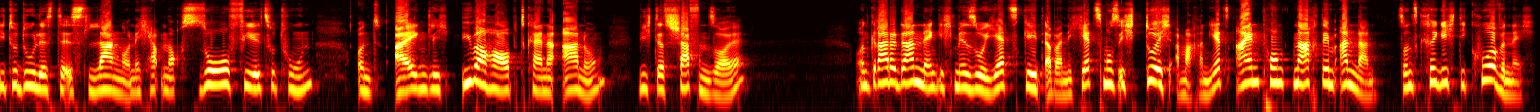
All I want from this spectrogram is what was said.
die To-Do-Liste ist lang und ich habe noch so viel zu tun und eigentlich überhaupt keine Ahnung, wie ich das schaffen soll. Und gerade dann denke ich mir so, jetzt geht aber nicht, jetzt muss ich durchmachen, jetzt ein Punkt nach dem anderen, sonst kriege ich die Kurve nicht.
